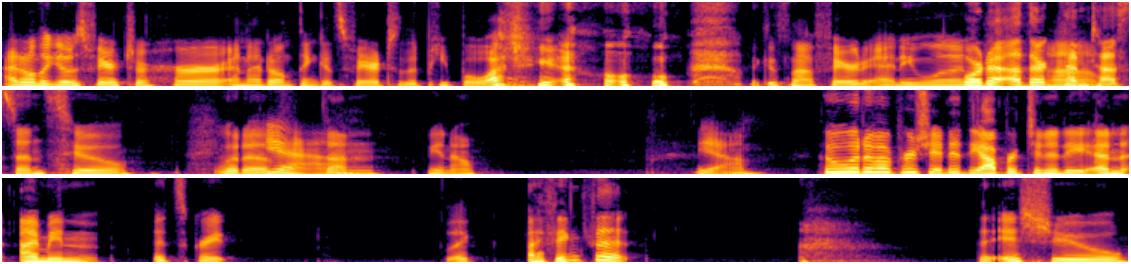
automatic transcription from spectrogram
I don't think it was fair to her, and I don't think it's fair to the people watching at home. like, it's not fair to anyone. or to other Um, contestants who would have yeah. done, you know, yeah. who would have appreciated the opportunity. And I mean, it's great. Like, I think that the issue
